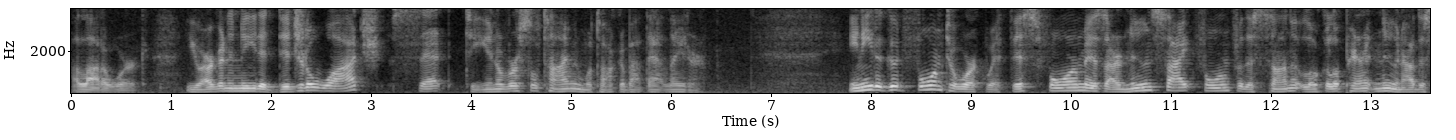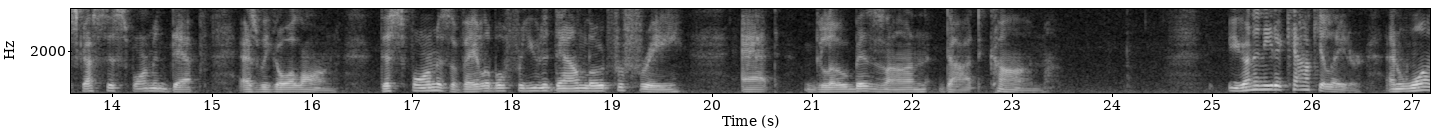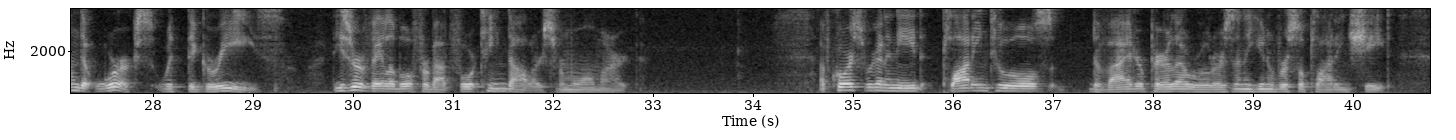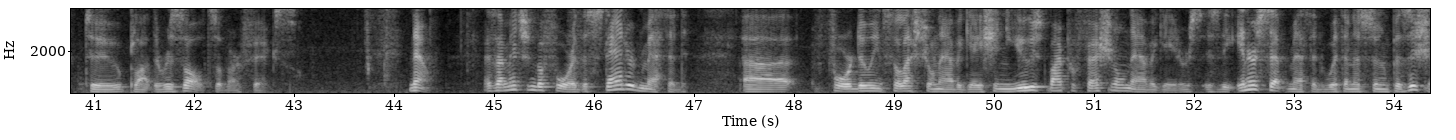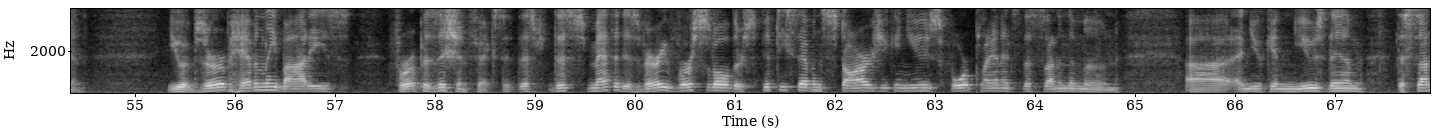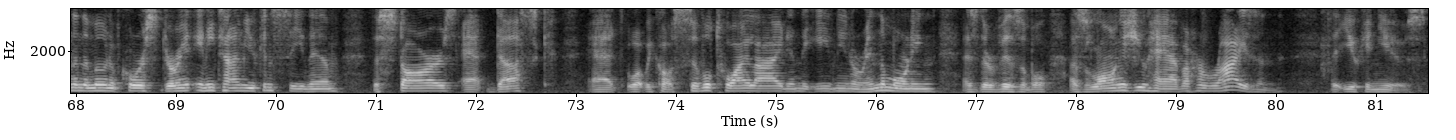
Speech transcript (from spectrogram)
a lot of work. You are going to need a digital watch set to universal time, and we'll talk about that later. You need a good form to work with. This form is our noon sight form for the sun at local apparent noon. I'll discuss this form in depth as we go along. This form is available for you to download for free at globazon.com. You're going to need a calculator and one that works with degrees. These are available for about $14 from Walmart. Of course, we're going to need plotting tools, divider, parallel rulers, and a universal plotting sheet to plot the results of our fix. Now, as I mentioned before, the standard method for doing celestial navigation used by professional navigators is the intercept method with an assumed position. You observe heavenly bodies for a position fix. This, this method is very versatile. There's 57 stars you can use, four planets, the sun and the moon. Uh, and you can use them, the sun and the moon, of course, during any time you can see them. The stars at dusk, at what we call civil twilight in the evening or in the morning as they're visible, as long as you have a horizon that you can use.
